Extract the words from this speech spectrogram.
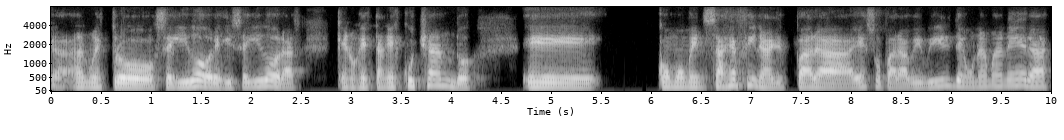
a nuestros seguidores y seguidoras que nos están escuchando? Eh, como mensaje final para eso, para vivir de una manera,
